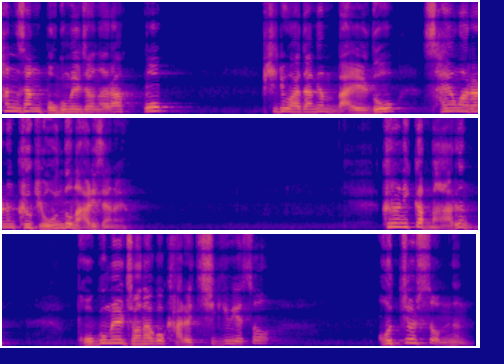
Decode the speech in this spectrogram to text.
항상 복음을 전하라 꼭 필요하다면 말도 사용하라는 그 교훈도 말이잖아요. 그러니까 말은 복음을 전하고 가르치기 위해서 어쩔 수 없는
